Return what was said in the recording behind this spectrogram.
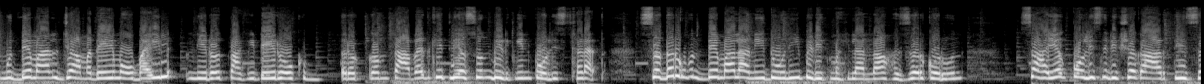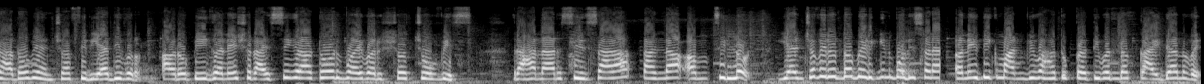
मुद्देमाल ज्यामध्ये मोबाईल निरोध पाकिटे रोख रक्कम ताब्यात घेतली असून बिडकीन पोलीस ठाण्यात सदर मुद्देमाल आणि दोन्ही पीडित महिलांना हजर करून सहाय्यक पोलीस निरीक्षक आरती जाधव यांच्या फिर्यादीवरून आरोपी गणेश रायसिंग राठोड वय वर्ष चोवीस राहणार सिरसाळा तांडा अम सिल्लोड यांच्या विरुद्ध बिडकिन पोलीस ठाण्यात अनैतिक मानवी वाहतूक प्रतिबंधक कायद्यान्वये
